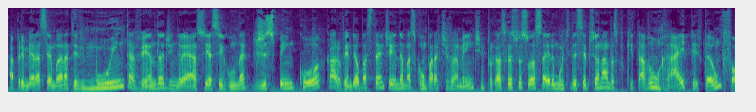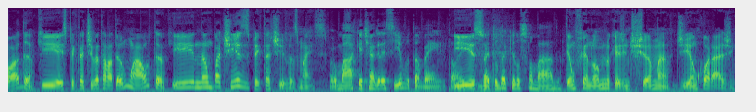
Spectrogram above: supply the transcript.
A primeira semana teve muita venda de ingresso e a segunda despencou. Claro, vendeu bastante ainda, mas comparativamente, por causa que as pessoas saíram muito decepcionadas, porque tava um hype tão foda que a expectativa tava tão alta que não batia as expectativas mais. Foi o marketing agressivo também. Então Isso. vai tudo aquilo somado. Tem um fenômeno que a gente chama de ancoragem.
